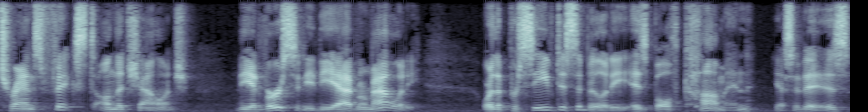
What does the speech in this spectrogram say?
transfixed on the challenge, the adversity, the abnormality, or the perceived disability is both common, yes, it is,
